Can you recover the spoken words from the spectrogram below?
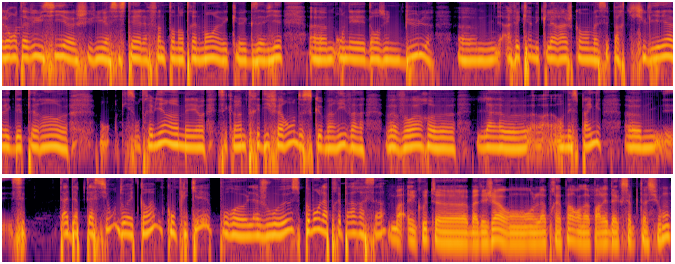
Alors on t'a vu ici, euh, je suis venue assister à la fin de ton entraînement avec euh, Xavier. Euh, on est dans une bulle avec un éclairage quand même assez particulier, avec des terrains qui sont très bien, hein, mais c'est quand même très différent de ce que Marie va, voir là en Espagne. Adaptation doit être quand même compliquée pour euh, la joueuse. Comment on la prépare à ça? Bah écoute, euh, bah déjà on, la prépare, on a parlé d'acceptation.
